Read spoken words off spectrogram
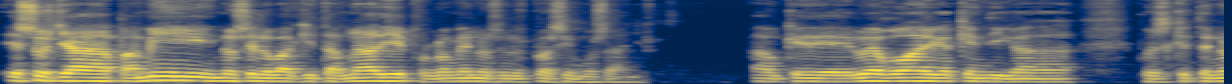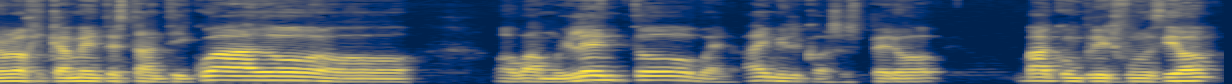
eso ya para mí no se lo va a quitar nadie, por lo menos en los próximos años. Aunque luego haya quien diga pues que tecnológicamente está anticuado o, va muy lento, bueno, hay mil cosas, pero va a cumplir función,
